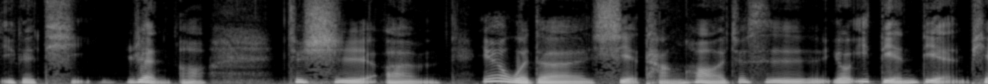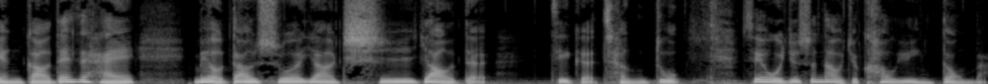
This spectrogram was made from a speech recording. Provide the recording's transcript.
一个体认啊，就是嗯，因为我的血糖哈，就是有一点点偏高，但是还没有到说要吃药的这个程度，所以我就说，那我就靠运动吧，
